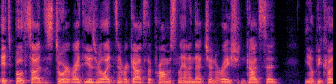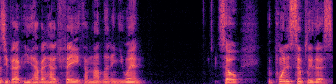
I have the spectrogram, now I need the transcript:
it's both sides of the story, right? The Israelites never got to the promised land in that generation. God said, you know, because you've, you haven't had faith, I'm not letting you in. So the point is simply this.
